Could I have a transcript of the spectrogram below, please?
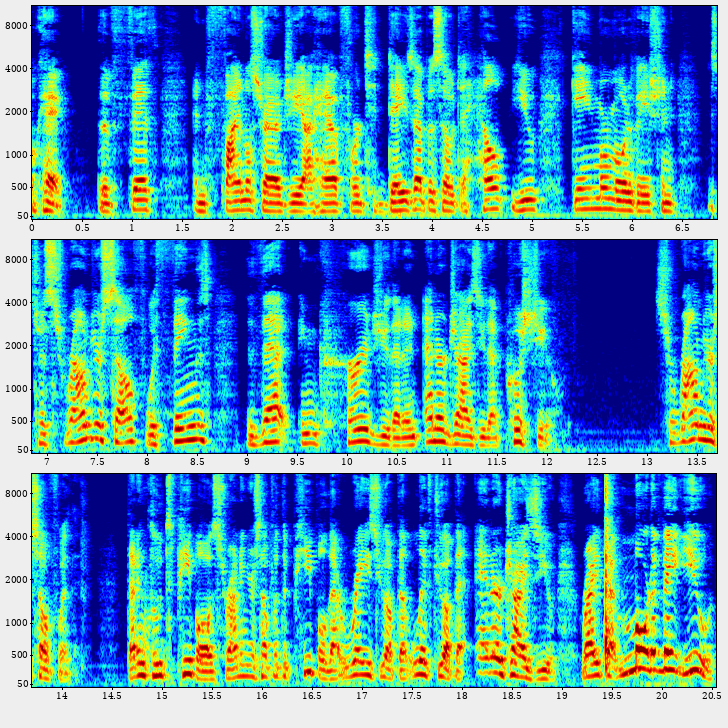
Okay, the fifth and final strategy I have for today's episode to help you gain more motivation is to surround yourself with things that encourage you, that energize you, that push you. Surround yourself with it. That includes people, surrounding yourself with the people that raise you up, that lift you up, that energize you, right? That motivate you.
